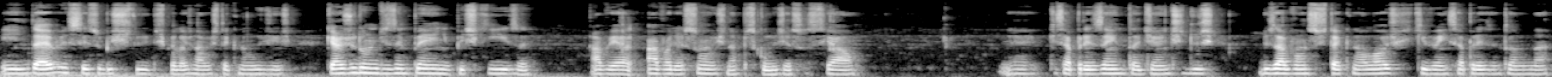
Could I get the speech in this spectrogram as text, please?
e devem ser substituídos pelas novas tecnologias que ajudam no desempenho, pesquisa, avaliações na psicologia social, né? que se apresenta diante dos dos avanços tecnológicos que vêm se apresentando na,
